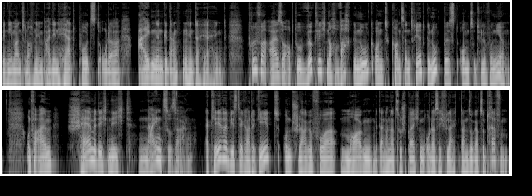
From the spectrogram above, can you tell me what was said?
wenn jemand noch nebenbei den Herd putzt oder eigenen Gedanken hinterherhängt. Prüfe also, ob du wirklich noch wach genug und konzentriert genug bist, um zu telefonieren. Und vor allem, Schäme dich nicht, Nein zu sagen. Erkläre, wie es dir gerade geht und schlage vor, morgen miteinander zu sprechen oder sich vielleicht dann sogar zu treffen.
